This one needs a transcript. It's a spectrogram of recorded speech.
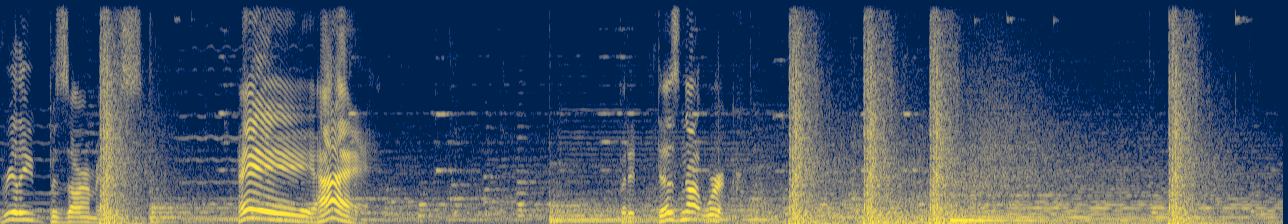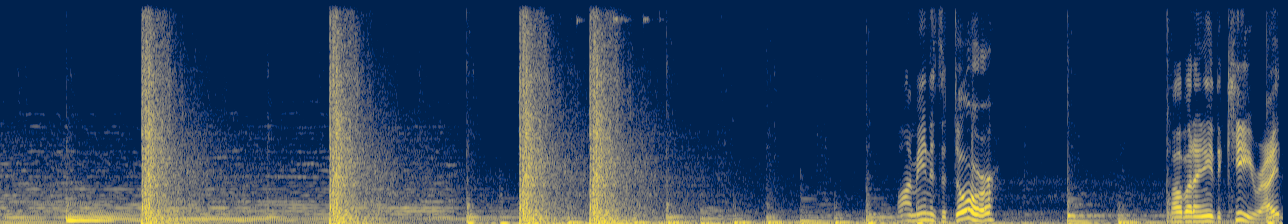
really bizarre maze. Hey, hi. But it does not work. I mean, it's a door. Oh, but I need the key, right?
